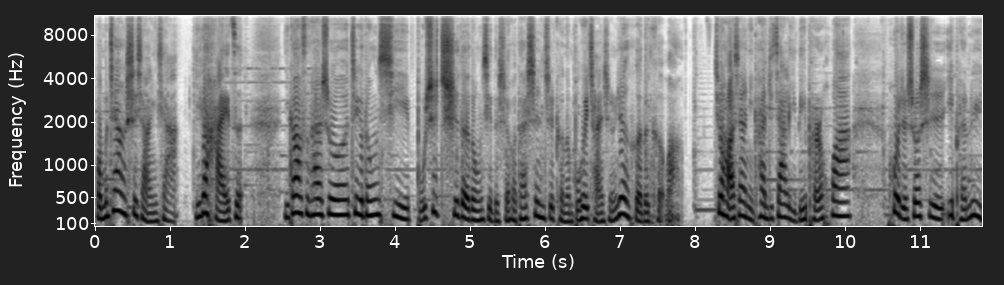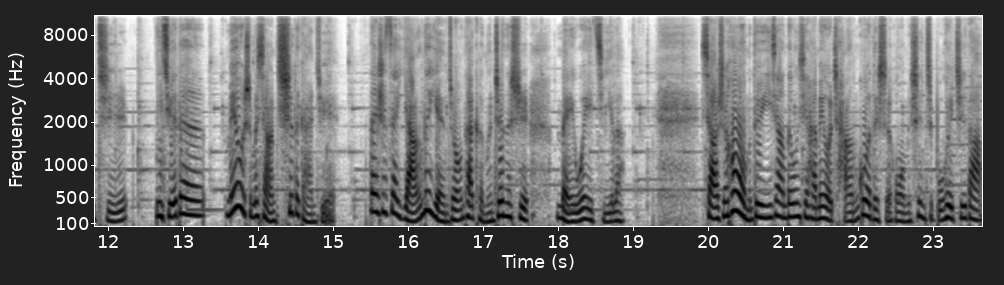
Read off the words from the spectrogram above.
我们这样试想一下，一个孩子，你告诉他说这个东西不是吃的东西的时候，他甚至可能不会产生任何的渴望。就好像你看着家里的一盆花，或者说是一盆绿植，你觉得没有什么想吃的感觉，但是在羊的眼中，它可能真的是美味极了。小时候，我们对于一项东西还没有尝过的时候，我们甚至不会知道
